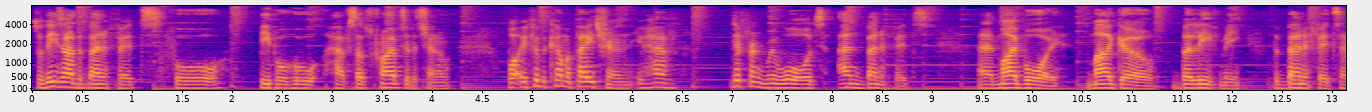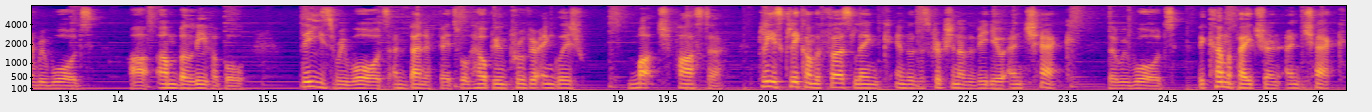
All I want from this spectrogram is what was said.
So these are the benefits for people who have subscribed to the channel. But if you become a patron, you have different rewards and benefits. And my boy, my girl, believe me, the benefits and rewards are unbelievable. These rewards and benefits will help you improve your English much faster. Please click on the first link in the description of the video and check the rewards. Become a patron and check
